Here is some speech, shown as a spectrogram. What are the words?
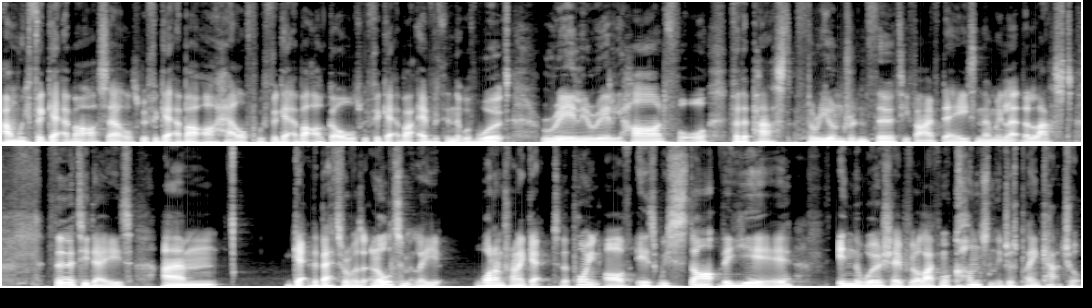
and we forget about ourselves. We forget about our health. We forget about our goals. We forget about everything that we've worked really, really hard for for the past 335 days, and then we let the last 30 days um, get the better of us. And ultimately, what I'm trying to get to the point of is we start the year in the worst shape of your life and we're constantly just playing catch up.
